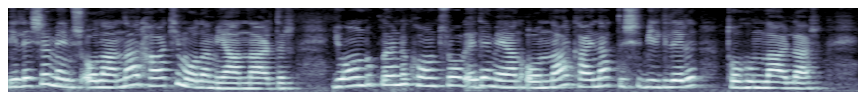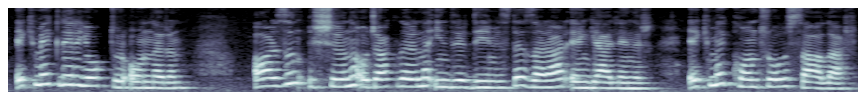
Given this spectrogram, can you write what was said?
Birleşememiş olanlar hakim olamayanlardır. Yoğunluklarını kontrol edemeyen onlar kaynak dışı bilgileri tohumlarlar. Ekmekleri yoktur onların. Arzın ışığını ocaklarına indirdiğimizde zarar engellenir. Ekmek kontrolü sağlar.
